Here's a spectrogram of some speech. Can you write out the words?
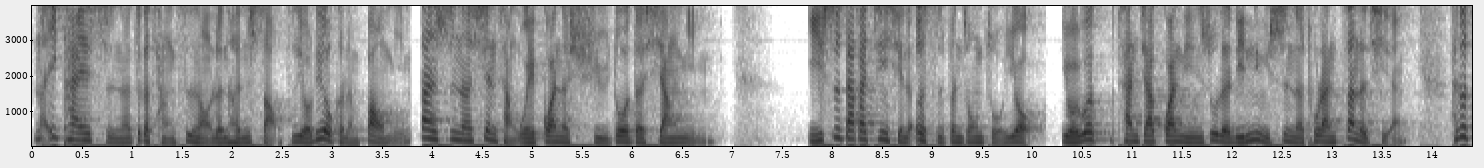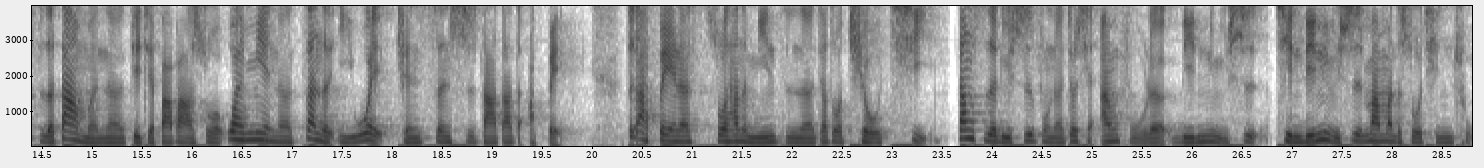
那一开始呢，这个场次哦，人很少，只有六个人报名。但是呢，现场围观了许多的乡民。仪式大概进行了二十分钟左右，有一位参加观灵术的林女士呢，突然站了起来，她就指着大门呢，结结巴巴说：“外面呢，站了一位全身湿哒哒的阿伯。”这个阿伯呢，说他的名字呢叫做邱气。当时的吕师傅呢，就先安抚了林女士，请林女士慢慢的说清楚。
